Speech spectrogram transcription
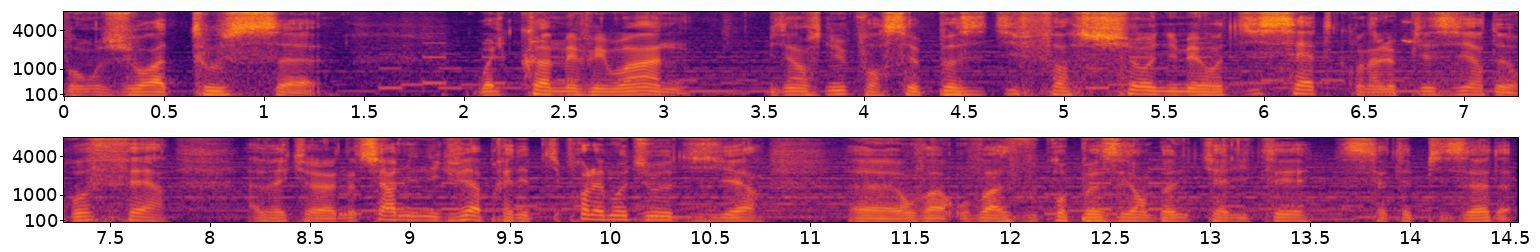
Bonjour à tous, welcome everyone, bienvenue pour ce Positive Force Show numéro 17 qu'on a le plaisir de refaire avec euh, notre cher Minique V après des petits problèmes audio d'hier. Euh, on, va, on va vous proposer en bonne qualité cet épisode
